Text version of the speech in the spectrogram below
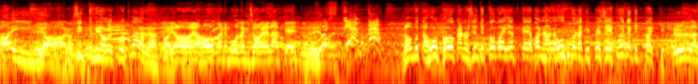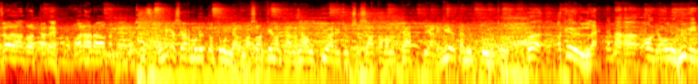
Ai jaa, no sitten minä olen tullut väärään paikkaan. Joo, ja Hogani muutenkin se on eläkeittynyt jo. No mutta Hulk Hogan on silti kova jätkä ja vanhana ukkonakin pesee kuitenkin kaikki. Kyllä, se on ihan totta. Ne. On vanha rautamies. No mikäs Jarmo nyt on tunnelma? Sä oot ihan täällä nää ollut pyörityksessä, sä oot tavannut tähtiä, niin miltä nyt tuntuu? Ö, kyllä, tämä on ollut hyvin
